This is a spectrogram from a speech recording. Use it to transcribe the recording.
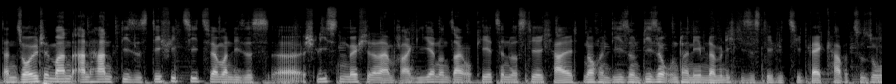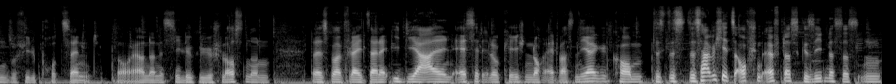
dann sollte man anhand dieses Defizits, wenn man dieses äh, schließen möchte, dann einfach agieren und sagen, okay, jetzt investiere ich halt noch in diese und diese Unternehmen, damit ich dieses Defizit weg habe zu so und so viel Prozent. So, ja, und dann ist die Lücke geschlossen und da ist man vielleicht seiner idealen Asset Allocation noch etwas näher gekommen. Das, das, das habe ich jetzt auch schon öfters gesehen, dass das in,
